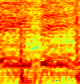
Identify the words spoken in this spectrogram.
baby.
